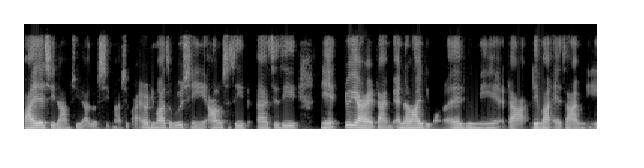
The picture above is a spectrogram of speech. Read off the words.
bias ရှိတာမရှိတာဆိုရှိမှာဖြစ်ပါတယ်အဲ့တော့ဒီမှာဆိုလို့ရှိရင်အားလုံးစစ်စစ်အဲစစ်စစ်နဲ့တွေ့ရတဲ့အတိုင်း analyze တွေပေါ့နော် albumin ဒါ liver enzyme တွေ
